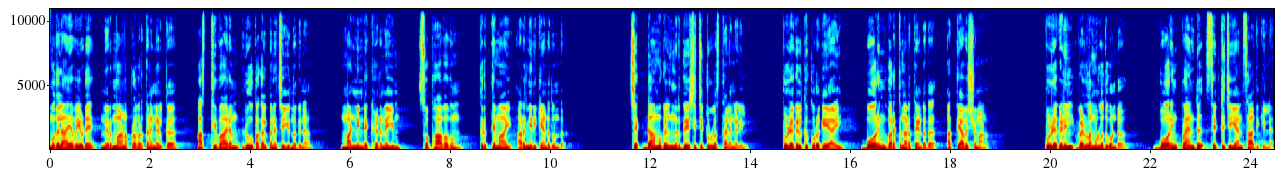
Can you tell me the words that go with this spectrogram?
മുതലായവയുടെ നിർമ്മാണ പ്രവർത്തനങ്ങൾക്ക് അസ്ഥിവാരം രൂപകൽപ്പന ചെയ്യുന്നതിന് മണ്ണിന്റെ ഘടനയും സ്വഭാവവും കൃത്യമായി അറിഞ്ഞിരിക്കേണ്ടതുണ്ട്. ചെക്ക് ഡാമുകൾ നിർദ്ദേശിച്ചിട്ടുള്ള സ്ഥലങ്ങളിൽ പുഴകൾക്ക് കുറുകെയായി ബോറിംഗ് വർക്ക് നടത്തേണ്ടത് അത്യാവശ്യമാണ്. പുഴകളിൽ വെള്ളമുള്ളതുകൊണ്ട് ബോറിംഗ് പ്ലാന്റ് സെറ്റ് ചെയ്യാൻ സാധിക്കില്ല.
